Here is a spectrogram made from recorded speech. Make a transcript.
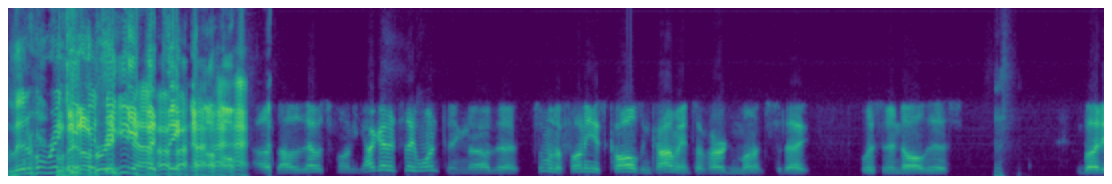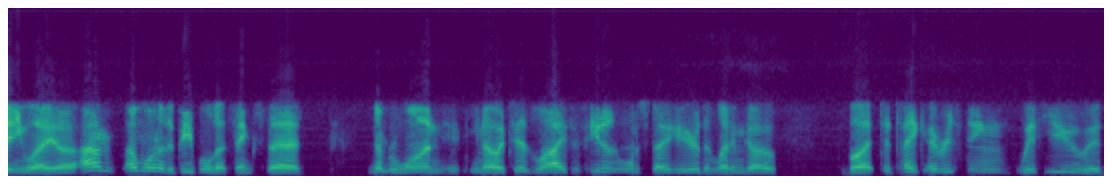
Little Ricky Little Pitino. Ricky Pitino. That was, that was, that was funny. I got to say one thing though: the some of the funniest calls and comments I've heard in months today, listening to all this. but anyway, uh, I'm I'm one of the people that thinks that number one, if, you know, it's his life. If he doesn't want to stay here, then let him go. But to take everything with you, it,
